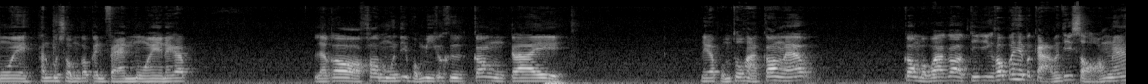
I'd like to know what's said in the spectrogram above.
มวยท่านผู้ชมก็เป็นแฟนมวยนะครับ แล้วก็ข้อมูลที่ผมมีก็คือกล้องไกลนะครับผมโทรหากล้องแล้ว กล้องบอกว่าก็จริงๆเขาไม่ให้ประกาศวันที่สองนะ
